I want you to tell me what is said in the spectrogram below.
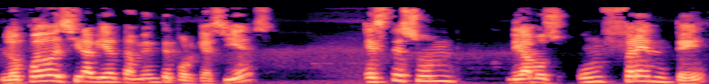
Lo puedo decir abiertamente porque así es. Este es un, digamos, un frente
